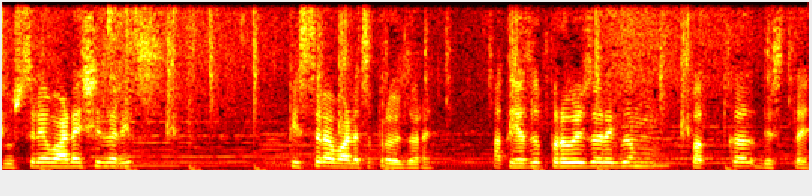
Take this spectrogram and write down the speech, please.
दुसऱ्या वाड्याशेजारीच तिसऱ्या वाड्याचं प्रवेशद्वार आहे. आता ह्याचं प्रवेशद्वार एकदम पक्क दिसतंय.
